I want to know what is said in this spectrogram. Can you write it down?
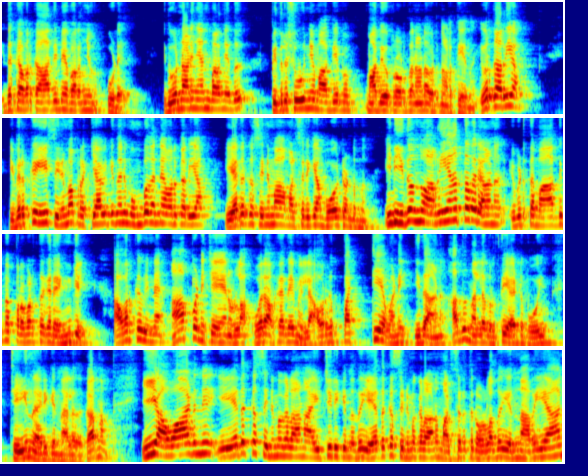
ഇതൊക്കെ അവർക്ക് ആദ്യമേ പറഞ്ഞു കൂടെ. ഇതുകൊണ്ടാണ് ഞാൻ പറഞ്ഞത് പിതൃശൂന്യ മാധ്യമ മാധ്യമ പ്രവർത്തനമാണ് അവർ നടത്തിയത്. ഇവർക്കറിയാം ഇവർക്ക് ഈ സിനിമ പ്രഖ്യാപിക്കുന്നതിന് മുമ്പ് തന്നെ അവർക്കറിയാം ഏതൊക്കെ സിനിമ മത്സരിക്കാൻ പോയിട്ടുണ്ടെന്ന്. ഇനി ഇതൊന്നും അറിയാത്തവരാണ് ഇവിടുത്തെ മാധ്യമ പ്രവർത്തകരെങ്കിൽ അവർക്ക് പിന്നെ ആ പണി ചെയ്യാനുള്ള ഒരർഹതയുമില്ല അവർക്ക് പറ്റിയ പണി ഇതാണ്. അത് നല്ല വൃത്തിയായിട്ട് പോയി ചെയ്യുന്നതായിരിക്കും നല്ലത്. കാരണം ഈ അവാർഡിന് ഏതൊക്കെ സിനിമകളാണ് അയച്ചിരിക്കുന്നത് ഏതൊക്കെ സിനിമകളാണ് മത്സരത്തിലുള്ളത് എന്നറിയാൻ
